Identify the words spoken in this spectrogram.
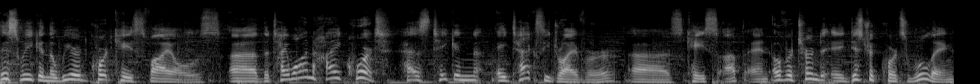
This week in the weird court case files, uh, the Taiwan High Court has taken a taxi driver's uh, case up and overturned a district court's ruling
